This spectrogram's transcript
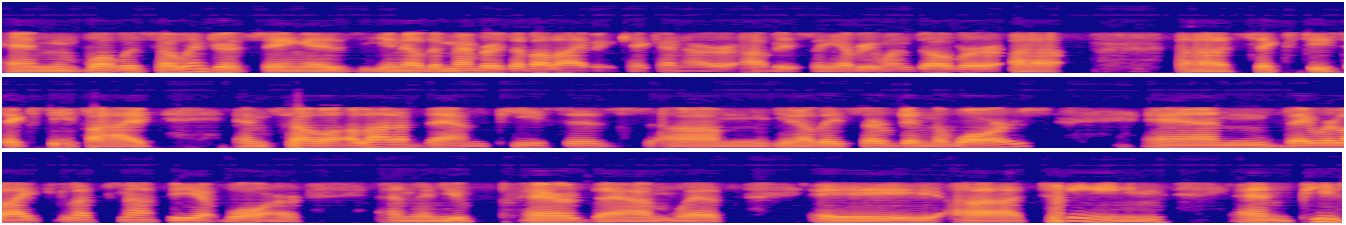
and what was so interesting is, you know, the members of Alive and Kickin' are obviously everyone's over uh, uh, 60, 65. And so a lot of them pieces, um, you know, they served in the wars and they were like, let's not be at war. And then you paired them with a uh, teen and peace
